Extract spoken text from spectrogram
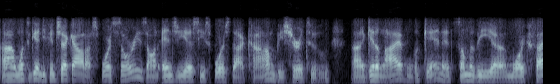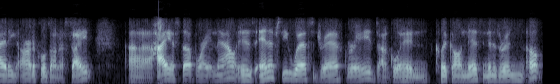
Uh, once again, you can check out our sports stories on ngscsports.com. Be sure to uh, get a live look in at some of the uh, more exciting articles on our site. Uh, highest up right now is NFC West draft grades. I'll go ahead and click on this, and it is written. Oh,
